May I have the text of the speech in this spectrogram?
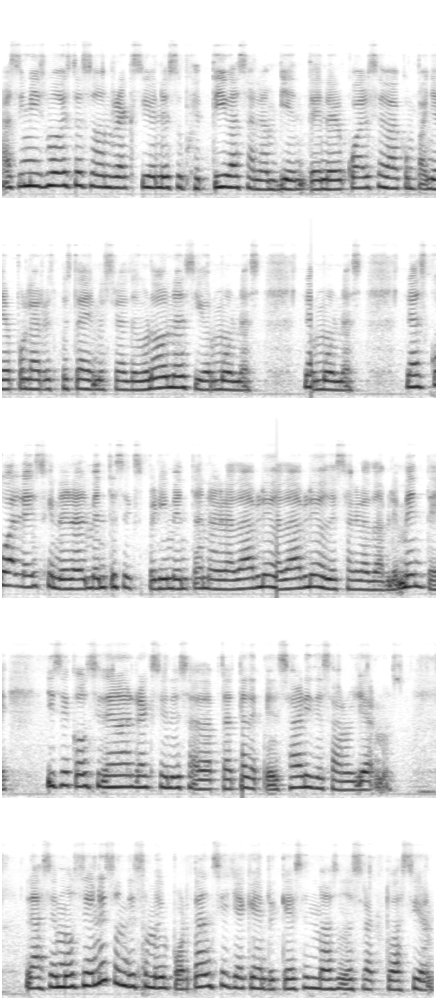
Asimismo, estas son reacciones subjetivas al ambiente, en el cual se va a acompañar por la respuesta de nuestras neuronas y hormonas, las, hormonas, las cuales generalmente se experimentan agradable, agradable o desagradablemente y se consideran reacciones adaptativas de pensar y desarrollarnos. Las emociones son de suma importancia ya que enriquecen más nuestra actuación.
